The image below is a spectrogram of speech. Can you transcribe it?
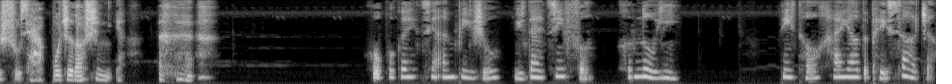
属下不知道是你。”胡不归见安碧如语带讥讽和怒意。低头哈腰的陪笑着，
